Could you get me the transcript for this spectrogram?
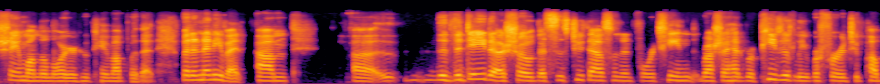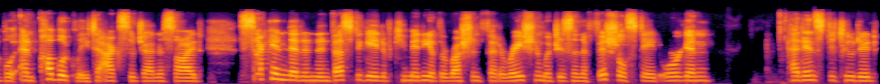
shame on the lawyer who came up with it. But in any event um, uh, the, the data showed that since 2014, Russia had repeatedly referred to public and publicly to acts of genocide. Second, that an investigative committee of the Russian Federation, which is an official state organ, had instituted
